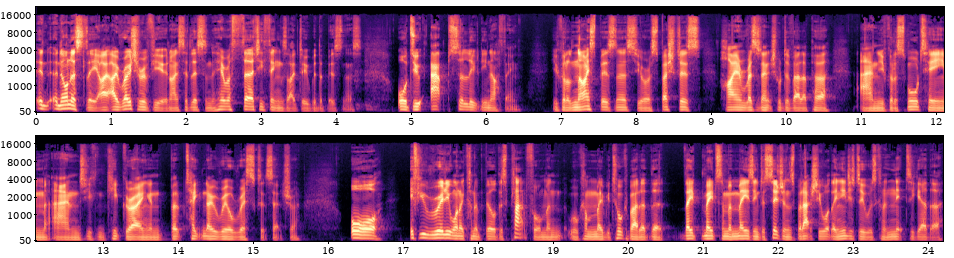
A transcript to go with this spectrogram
and, and honestly, I, I wrote a review and I said, listen, here are 30 things I do with the business, or do absolutely nothing. You've got a nice business, you're a specialist high-end residential developer, and you've got a small team, and you can keep growing and but take no real risks, etc. Or if you really want to kind of build this platform, and we'll come and maybe talk about it, that they made some amazing decisions, but actually what they needed to do was kind of knit together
